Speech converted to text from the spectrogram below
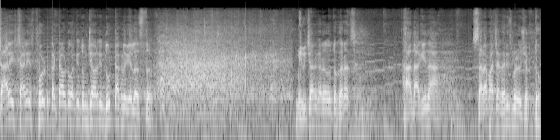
चाळीस चाळीस फूट कटआउट वरती तुमच्यावरती दूध टाकलं गेलं असतं. मी विचार करत होतो खरंच. हा दागिना सराफाच्या घरीच मिळू शकतो.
